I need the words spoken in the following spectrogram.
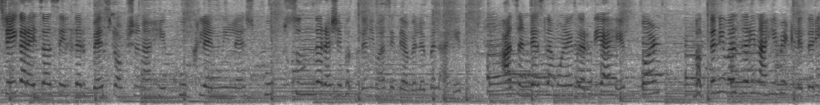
स्टे करायचा असेल तर बेस्ट ऑप्शन आहे खूप क्लेनलीनेस खूप सुंदर असे भक्त निवास इथे अवेलेबल आहेत. आज संडे असल्यामुळे गर्दी आहे पण भक्त निवास जरी नाही भेटले तरी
